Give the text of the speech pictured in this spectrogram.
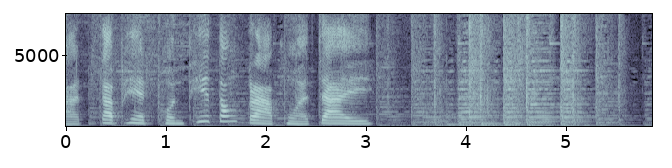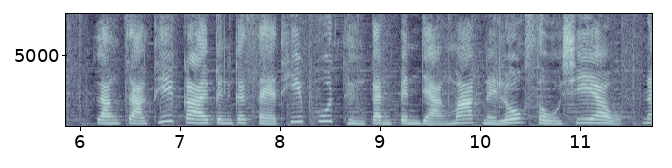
าท กับเหตุผลที่ต้องกราบหัวใจ หลังจากที่กลายเป็นกระแสที่พูดถึงกันเป็นอย่างมากในโลกโซเชียล ใน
